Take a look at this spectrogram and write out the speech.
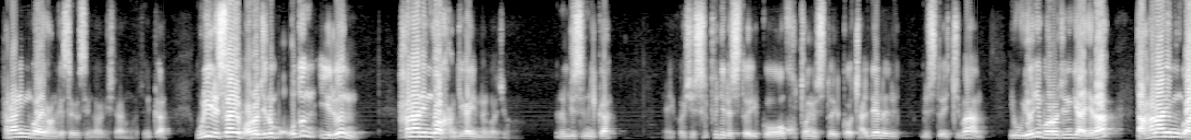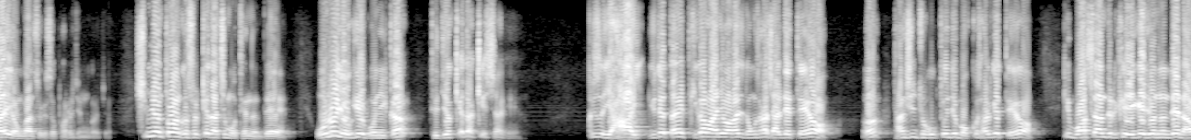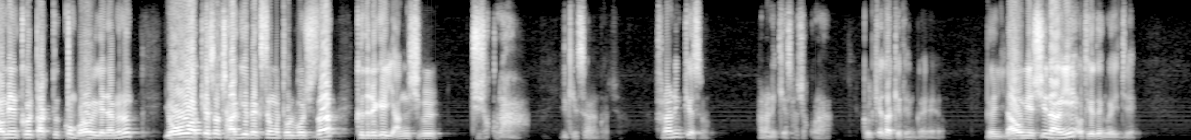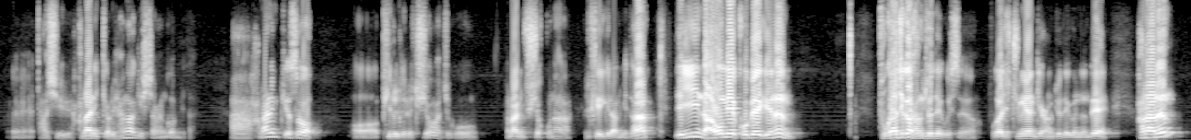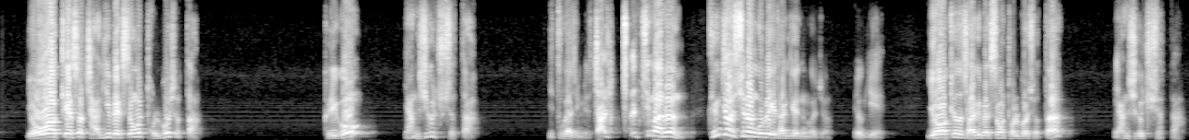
하나님과의 관계 속에서 생각하기 시작하는 거죠. 그러니까 우리 일상에 벌어지는 모든 일은 하나님과 관계가 있는 거죠. 믿습니까? 예, 그것이 슬픈 일일 수도 있고 고통일 수도 있고 잘 되는 일일 수도 있지만 이 우연히 벌어지는 게 아니라 다 하나님과의 연관 속에서 벌어지는 거죠. 10년 동안 그것을 깨닫지 못했는데 오늘 여기에 보니까 드디어 깨닫기 시작해요. 그래서 야 유대 땅에 비가 많이 와가지고 농사가 잘 됐대요. 어? 당신 조국도 이제 먹고 살겠대요. 이 모아 사람들이 이렇게 얘기해 줬는데 나오면 그걸 딱 듣고 뭐라고 얘기하냐면은 여호와께서 자기 백성을 돌보시사 그들에게 양식을 주셨구나. 이렇게 해서 하는 거죠. 하나님께서 하나님께서 하셨구나. 그걸 깨닫게 된 거예요. 나오미의 신앙이 어떻게 된 거예요, 이제? 에, 다시 하나님께로 향하기 시작한 겁니다. 아, 하나님께서 어, 비를 내려 주셔가지고 하나님 주셨구나. 이렇게 얘기를 합니다. 이 나오미의 고백에는 두 가지가 강조되고 있어요. 두 가지 중요한 게 강조되고 있는데 하나는 여호와께서 자기 백성을 돌보셨다. 그리고 양식을 주셨다. 이 두 가지입니다. 짧, 짧지만은 굉장히 신앙 고백이 담겨 있는 거죠. 여기에 여호와께서 자기 백성을 돌보셨다. 양식을 주셨다.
